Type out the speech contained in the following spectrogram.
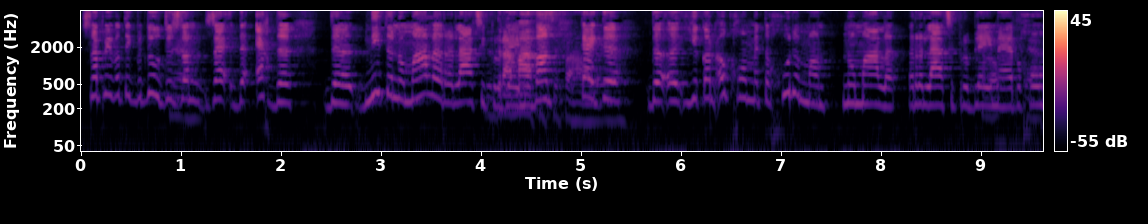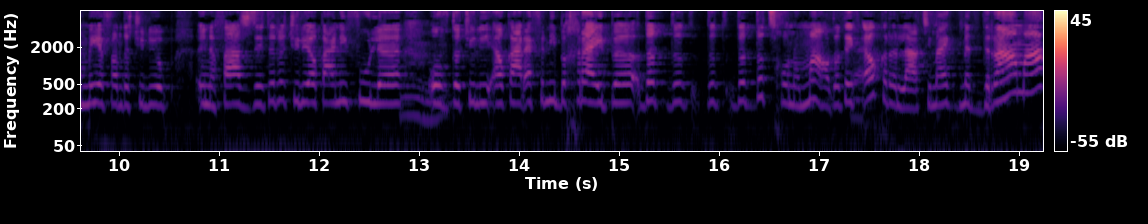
Snap je wat ik bedoel? Dus dan zijn de, echt de, de, niet de normale relatieproblemen. Want verhalen, kijk, de, ja. De, eh, je kan ook gewoon met een goede man normale relatieproblemen Klopt, hebben. ja. Gewoon meer van dat jullie op, in een fase zitten dat jullie elkaar niet voelen. Mm. Of dat jullie elkaar even niet begrijpen. Dat, dat, dat, dat, dat is gewoon normaal. Dat heeft Ja. elke relatie. Maar met drama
